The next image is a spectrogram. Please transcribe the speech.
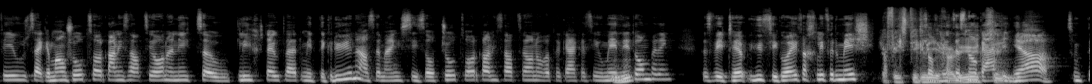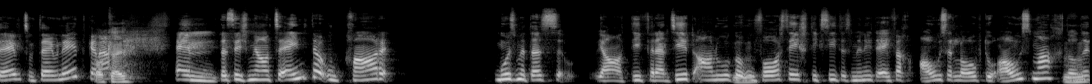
viele sagen, mal Schutzorganisationen nicht so gleichgestellt werden mit den Grünen. Also manchmal sind so die Schutzorganisationen, die dagegen sind und Mhm. wir nicht unbedingt. Das wird häufig auch einfach ein bisschen vermischt. ja, fest die gleichen das Leute sind. Ja, zum Teil, zum Teil nicht. Genau. Okay. Ähm, das ist mir halt das eine. Und klar muss man das ja, differenziert anschauen Mhm. und vorsichtig sein, dass man nicht einfach alles erlaubt und alles Mhm. macht. Oder?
